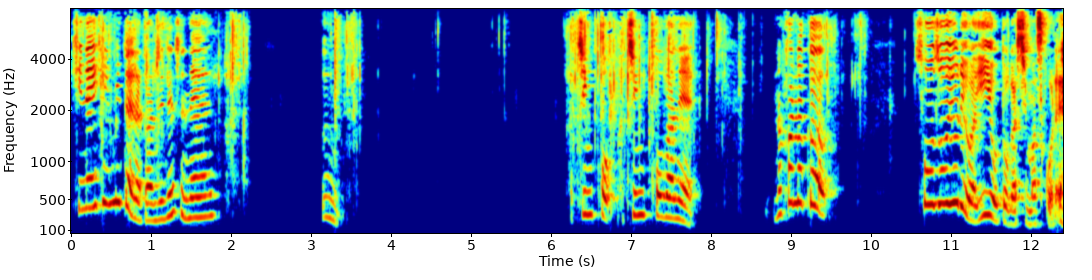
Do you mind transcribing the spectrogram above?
記念品みたいな感じですね。うん。パチンコ、パチンコがね、なかなか想像よりはいい音がします、これ。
